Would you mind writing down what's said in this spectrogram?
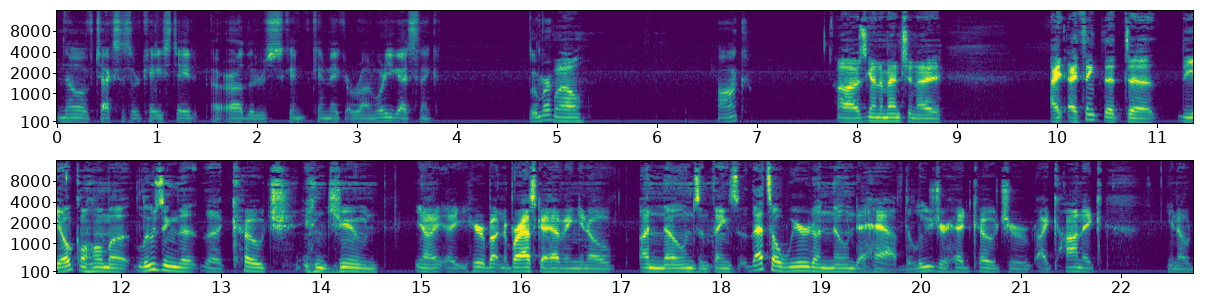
know if Texas or K State or others can can make a run. What do you guys think? Boomer, Well, honk. uh, I was going to mention I, I, I think that uh, the Oklahoma losing the the coach in June. You know, I, I hear about Nebraska having you know unknowns and things. That's a weird unknown to have to lose your head coach, your iconic, you know,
